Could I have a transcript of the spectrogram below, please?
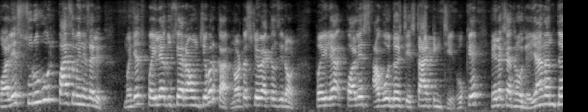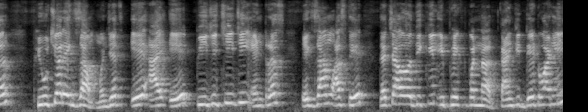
कॉलेज सुरू होऊन पाच महिने झालेत. म्हणजेच पहिल्या दुसऱ्या राऊंडचे बरं का not a stray vacancy round पहिल्या कॉलेज अगोदरचे स्टार्टिंगचे ओके हे लक्षात राहू दे. यानंतर फ्युचर एक्झाम म्हणजेच ए आय ए पी जीची जी एंट्रन्स एक्झाम असते त्याच्यावर देखील इफेक्ट पडणार. कारण की डेट वाढली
